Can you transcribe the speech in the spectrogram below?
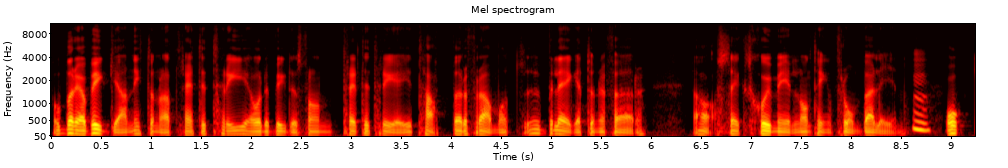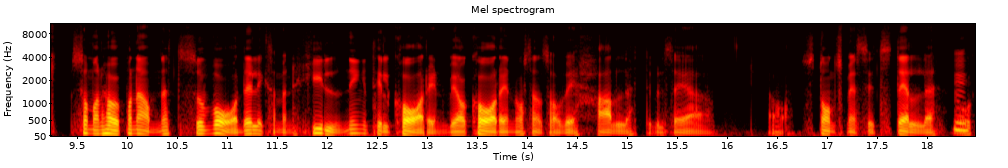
och började bygga 1933 och det byggdes från 33 i etapper framåt, eh, beläget ungefär ja, 6-7 mil någonting från Berlin. Mm. Och som man hör på namnet så var det liksom en hyllning till Karin. Vi har Karin och sen så har vi Hall, det vill säga ja, ståndsmässigt ställe Mm. och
